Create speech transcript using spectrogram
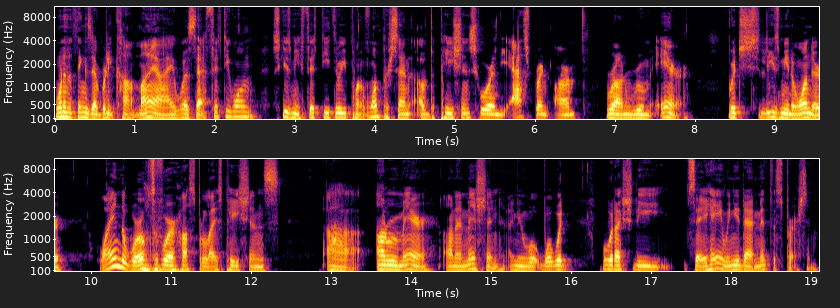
One of the things that really caught my eye was that 51, excuse me, 53.1% of the patients who were in the aspirin arm were on room air which leads me to wonder why in the world were hospitalized patients uh, on room air on admission? I mean, what, what would what would actually say, hey, we need to admit this person?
